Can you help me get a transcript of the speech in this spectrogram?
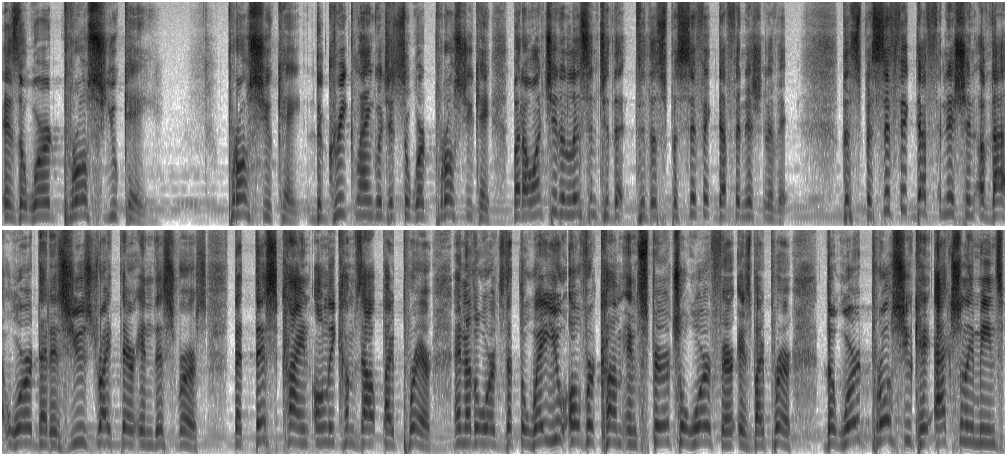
is the word proseuche. Proseuche. The Greek language, it's the word proseuche. But I want you to listen to the to the specific definition of it. The specific definition of that word that is used right there in this verse, that this kind only comes out by prayer. In other words, that the way you overcome in spiritual warfare is by prayer. The word proseuche actually means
